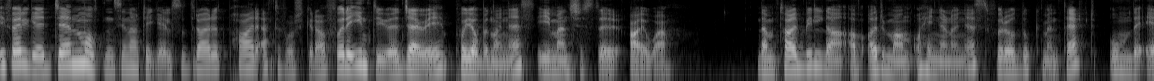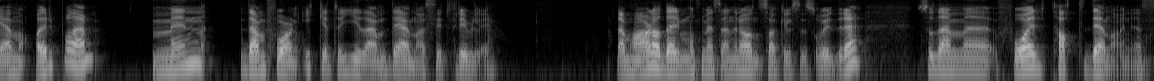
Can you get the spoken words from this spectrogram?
Ifølge Jen Moulton sin artikkel så drar et par etterforskere for å intervjue Jerry på jobben hans i Manchester, Iowa. De tar bilder av armene og hendene hans for å ha dokumentert om det er noe arr på dem, men de får han ikke til å gi dem DNA-et sitt frivillig. De har da derimot med seg en ransakelsesordre, så de eh, får tatt DNA-et hans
